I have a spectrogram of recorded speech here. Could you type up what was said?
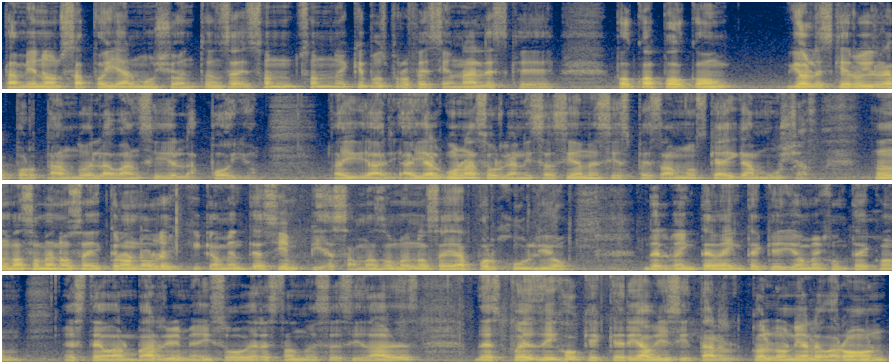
también nos apoyan mucho. Entonces son, son equipos profesionales que poco a poco yo les quiero ir reportando el avance y el apoyo. Hay, hay, algunas organizaciones y esperamos que haya muchas. Entonces, más o menos eh, cronológicamente así empieza. Más o menos allá por julio del 2020 que yo me junté con Esteban Barrio y me hizo ver estas necesidades. Después dijo que quería visitar Colonia Levarón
